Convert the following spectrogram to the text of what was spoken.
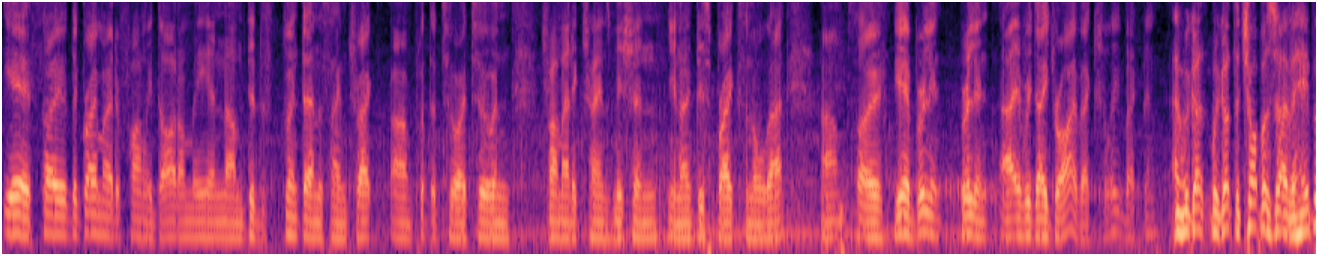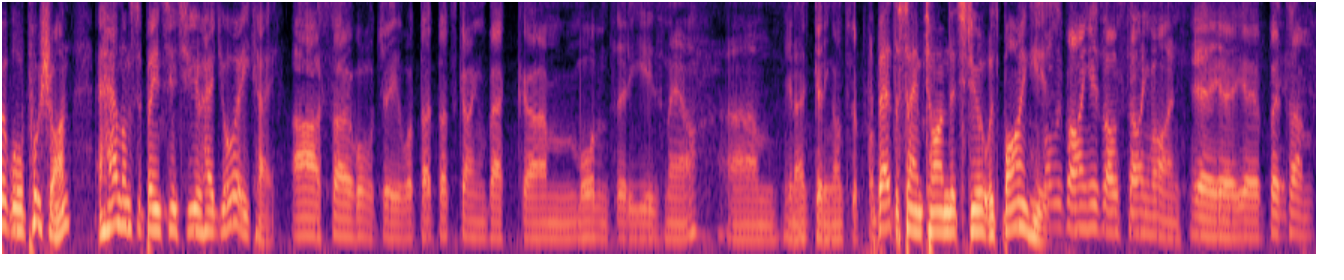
yeah, so the grey motor finally died on me and um, did this, went down the same track, um, put the 202 and Trimatic transmission, you know, disc brakes and all that. Um, so yeah, brilliant, brilliant uh, everyday drive actually back then. And we got we got the choppers over here, but we'll push on. How long's it been since you had your EK? Uh, so, well, gee, what that, that's going back um, more than 30 years now. Um, you know, getting onto the About the same time that Stuart was buying his. Probably buying his, I was selling mine. Yeah, yeah, yeah. But um,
